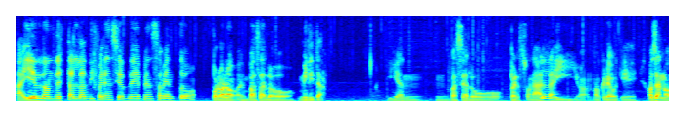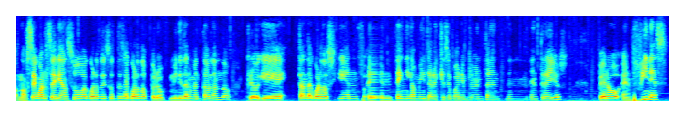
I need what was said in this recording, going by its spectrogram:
ahí es donde están las diferencias de pensamiento, por lo menos en base a lo militar. Y en base a lo personal, ahí yo no creo que. O sea, no, no sé cuáles serían sus acuerdos y sus desacuerdos, pero militarmente hablando, creo que están de acuerdo sí en, en técnicas militares que se puedan implementar en- en- entre ellos, pero en fines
